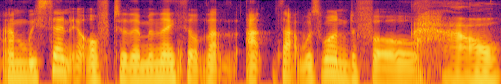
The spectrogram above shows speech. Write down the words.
and we sent it off to them and they thought that that, that was wonderful. How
